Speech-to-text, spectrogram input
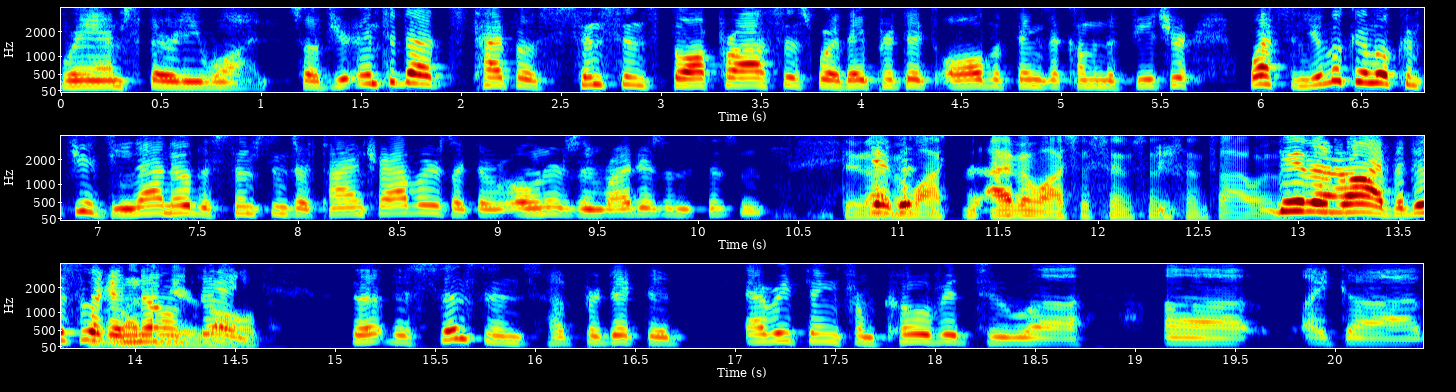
Rams 31. So if you're into that type of Simpsons thought process where they predict all the things that come in the future, Weston, you're looking a little confused. Do you not know the Simpsons are time travelers, like the owners and writers of the Simpsons? Dude, yeah, I, haven't this, watched, I haven't watched the Simpsons since I was neither have I, but this is like a known thing. Old. The the Simpsons have predicted everything from COVID to uh uh like uh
